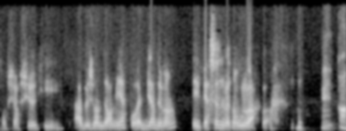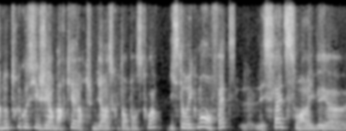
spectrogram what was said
consciencieux qui a besoin de dormir pour être bien demain et personne ne va t'en vouloir. Et un autre truc aussi que j'ai remarqué, alors tu me diras ce que tu en penses toi. Historiquement, en fait, les slides sont arrivés euh,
